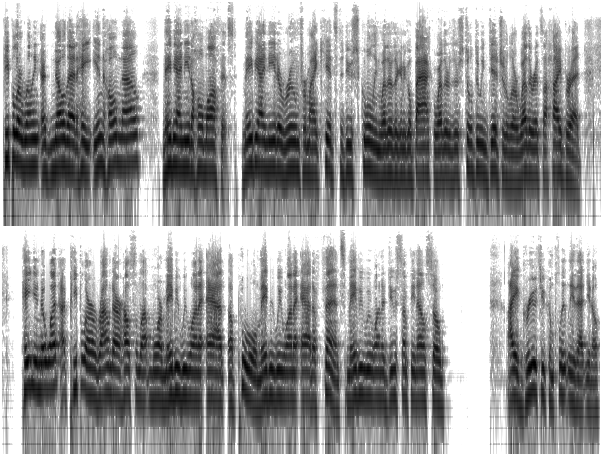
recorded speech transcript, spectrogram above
people are willing to know that, hey, in home now, Maybe I need a home office. Maybe I need a room for my kids to do schooling, whether they're going to go back or whether they're still doing digital or whether it's a hybrid. Hey, you know what? People are around our house a lot more. Maybe we want to add a pool. Maybe we want to add a fence. Maybe we want to do something else. So I agree with you completely that, you know,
